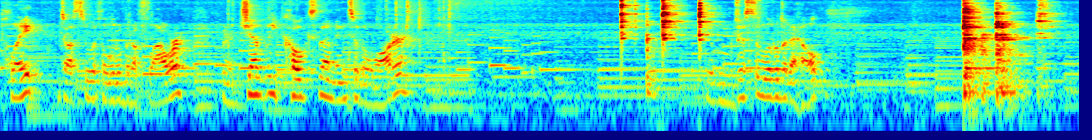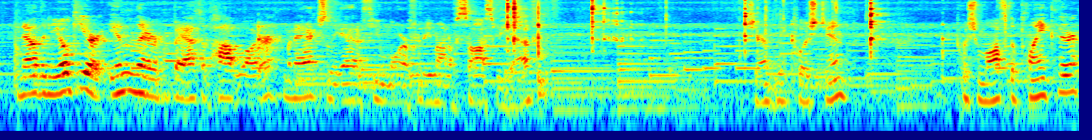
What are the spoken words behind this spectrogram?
plate, dusted with a little bit of flour. I'm gonna gently coax them into the water. Give them just a little bit of help. Now the gnocchi are in their bath of hot water. I'm gonna actually add a few more for the amount of sauce we have. Gently pushed in. Push them off the plank there.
